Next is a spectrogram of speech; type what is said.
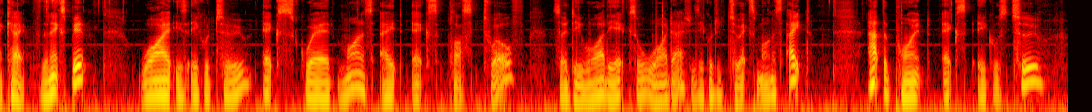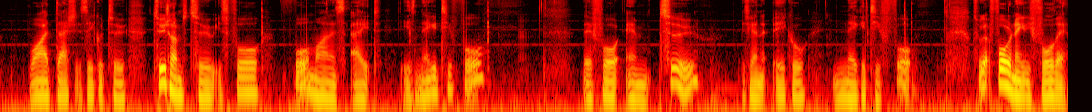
Okay, for the next bit, y is equal to x squared minus 8x plus 12. So dy dx or y dash is equal to 2x minus 8. At the point x equals 2, y dash is equal to 2 times 2 is 4, 4 minus 8 is negative 4. Therefore, m2 is going to equal negative 4. So we've got 4 and negative 4 there.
